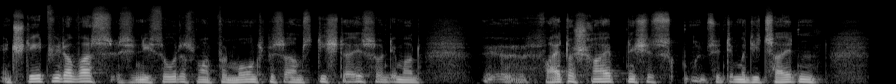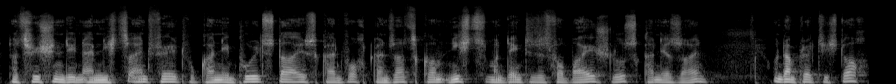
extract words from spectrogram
entsteht wieder was. Es ist nicht so, dass man von morgens bis abends Dichter ist und immer äh, weiterschreibt. Nicht? Es sind immer die Zeiten, dazwischen, denen einem nichts einfällt, wo kein Impuls da ist, kein Wort, kein Satz kommt, nichts. Man denkt, es ist vorbei, Schluss, kann ja sein. Und dann plötzlich doch.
